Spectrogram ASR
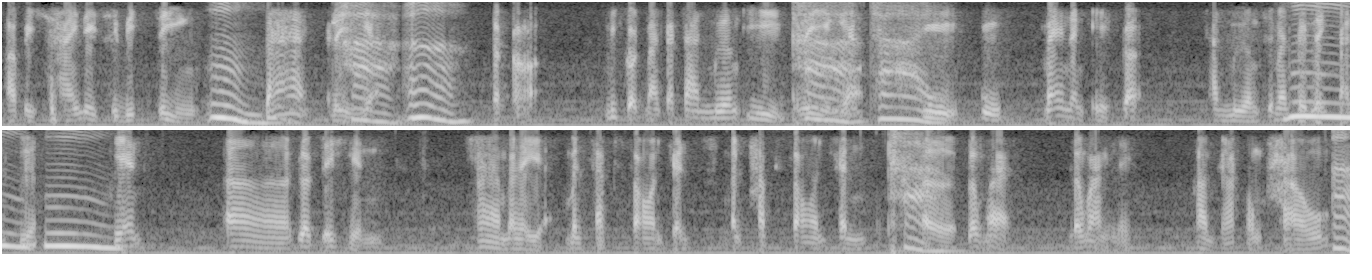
เอาไปใช้ในชีวิตจริงอืม ได้อะไรอย่างค่ะเงี้ยอ่าแล้วก็มีกฎหมายกับการเมืองอีกอะไรค่ะ อย่างเงี้ยใช่คือคือแม่นางเอกก็การเมืองใช่ไหมเป็นเรื่องการเมือง อืมเนี่ยเอ่อเราจะเห็นความอะไรอะ มันซับซ้อนกัน มันทับซ้อนกัน ค่ะ เออระหว่างระหว่างเลยความรักของเขา อ่า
